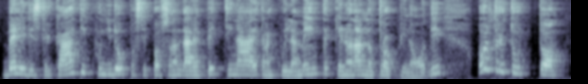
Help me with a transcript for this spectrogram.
belli districati quindi dopo si possono andare a pettinare tranquillamente che non hanno troppi nodi. Oltretutto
